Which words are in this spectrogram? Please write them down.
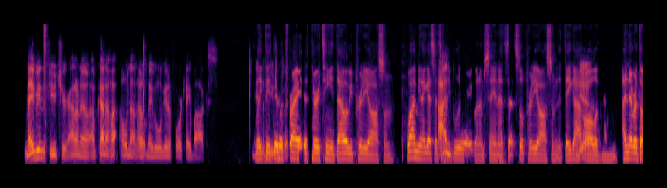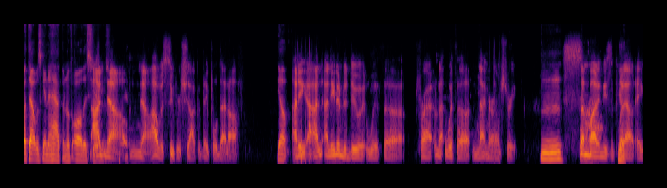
Maybe in the future, I don't know. I'm kind of ho- holding out hope. Maybe we'll get a 4K box. In like the they future, did with Friday the Thirteenth. That would be pretty awesome. Well, I mean, I guess that's I- only Blu-ray, but I'm saying that's that's still pretty awesome that they got Yeah. all of them. I never thought that was going to happen of all this. I know, no, I was super shocked that they pulled that off. Yep. I need, I, I need him to do it with uh, Fri not with uh, Nightmare on Elm Street. hmm Somebody needs to put Yeah. out a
